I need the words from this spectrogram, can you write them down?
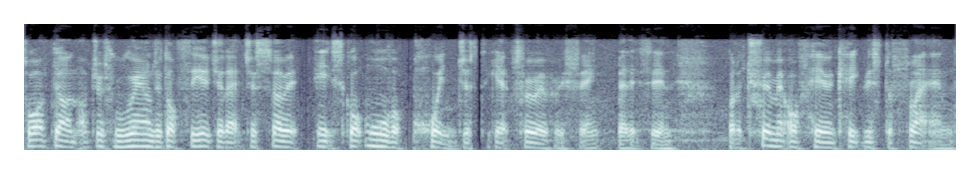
So I've done, I've just rounded off the edge of that just so it, it's got more of a point just to get through everything that it's in. Got to trim it off here and keep this to flat end.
